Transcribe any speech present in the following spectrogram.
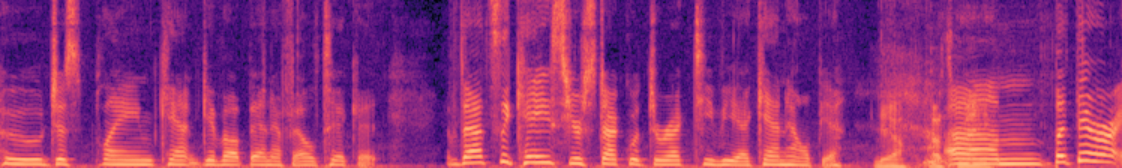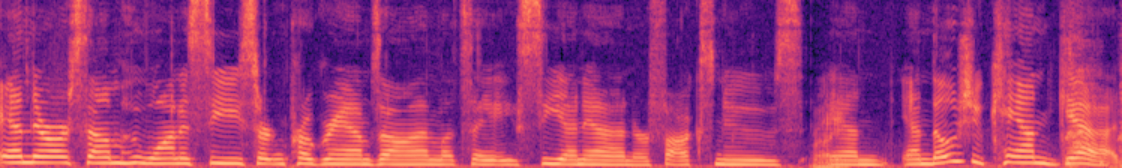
who just plain can't give up NFL ticket. If that's the case, you're stuck with DirecTV. I can't help you. yeah, that's me. Um, but there are, and there are some who want to see certain programs on, let's say, CNN or Fox News, Right. and and those you can get.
